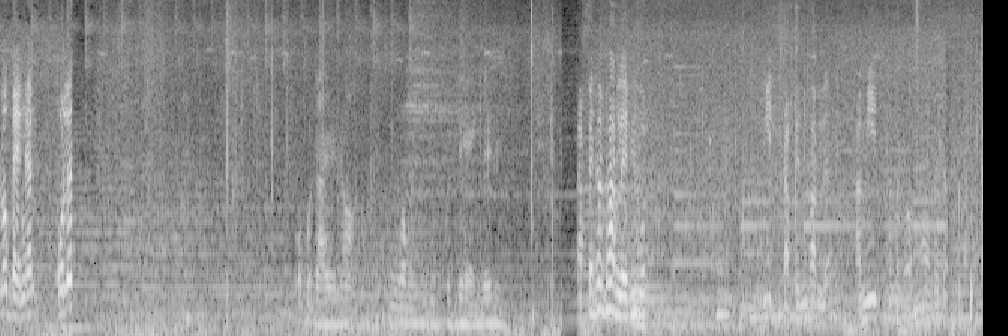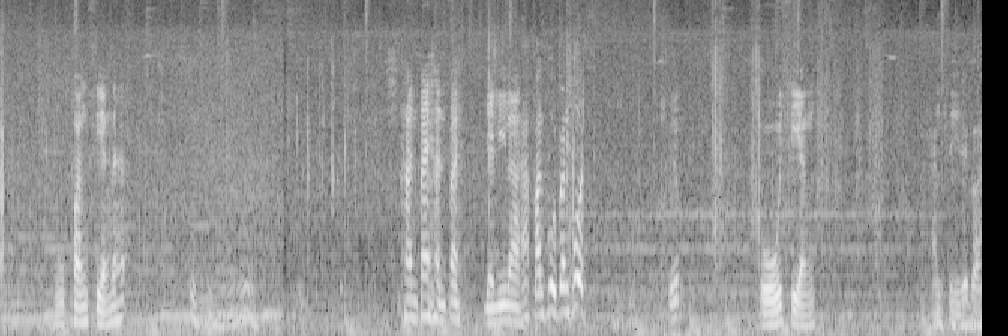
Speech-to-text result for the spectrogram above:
เราแบ่งกันคนละโอ้โหได้เนาะนึกว่ามันอยู่เป็นแดงเลยนี่ ตับเป็นท่อนๆเลยพี่วุฒิมีดตับเป็นท่อนเลยเอามีดถ้ามันออกง่ายก็จะโอ้ฟังเสียงนะฮะหันไปหันไป อย่าลีลาอะปันพูดปันพูดโอ้เสียงหันสีไว้ก่อน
